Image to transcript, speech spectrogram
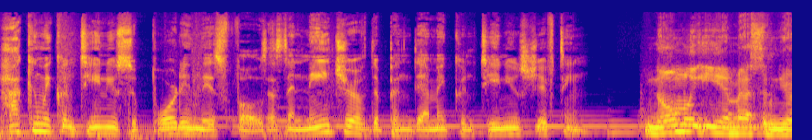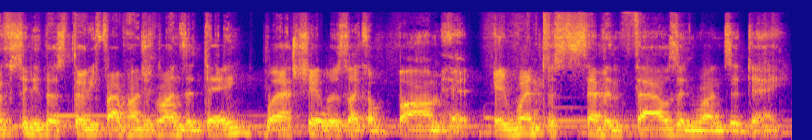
How can we continue supporting these folks as the nature of the pandemic continues shifting? Normally, EMS in New York City does 3,500 runs a day. Last year it was like a bomb hit. It went to 7,000 runs a day.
